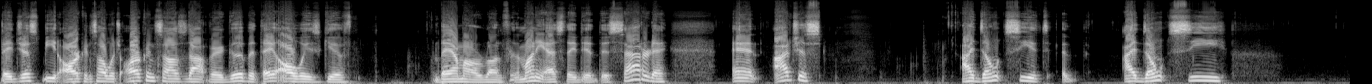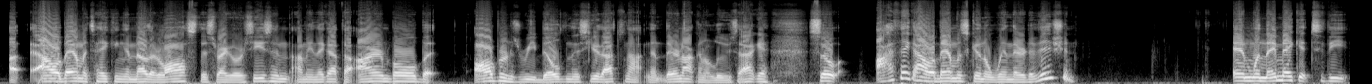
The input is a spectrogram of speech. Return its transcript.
They just beat Arkansas, which Arkansas is not very good, but they always give Bama a run for the money, as they did this Saturday. And I just, I don't see it. I don't see uh, Alabama taking another loss this regular season. I mean, they got the Iron Bowl, but Auburn's rebuilding this year. That's not gonna, they're not going to lose that game. So I think Alabama's going to win their division. And when they make it to the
